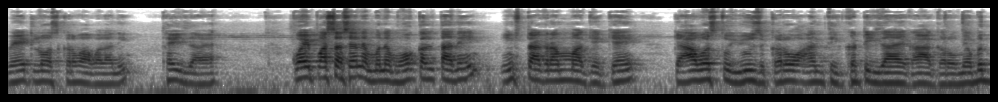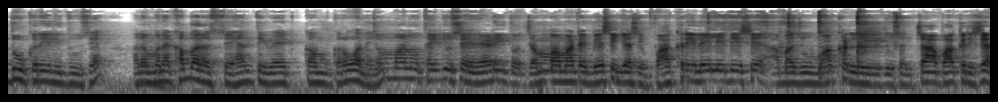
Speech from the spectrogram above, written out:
વેઇટ લોસ કરવા વાળાની થઈ જાય. કોઈ પાસે છે ને મને મોકલતા નહીં. ઇન્સ્ટાગ્રામમાં કે ક્યાંય કે આ વસ્તુ યુઝ કરો આનથી ઘટી જાય કે આ કરો. મેં બધું કરી લીધું છે. અને મને ખબર જ છે હેન્થી વેઇટ કમ કરવો નહીં જમવાનું થઈ ગયું છે રેડી તો જમવા માટે બેસી ગયા છે ભાખરી લઈ લીધી છે આ બાજુ માખણ લઈ લીધું છે અને ચા ભાખરી છે.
